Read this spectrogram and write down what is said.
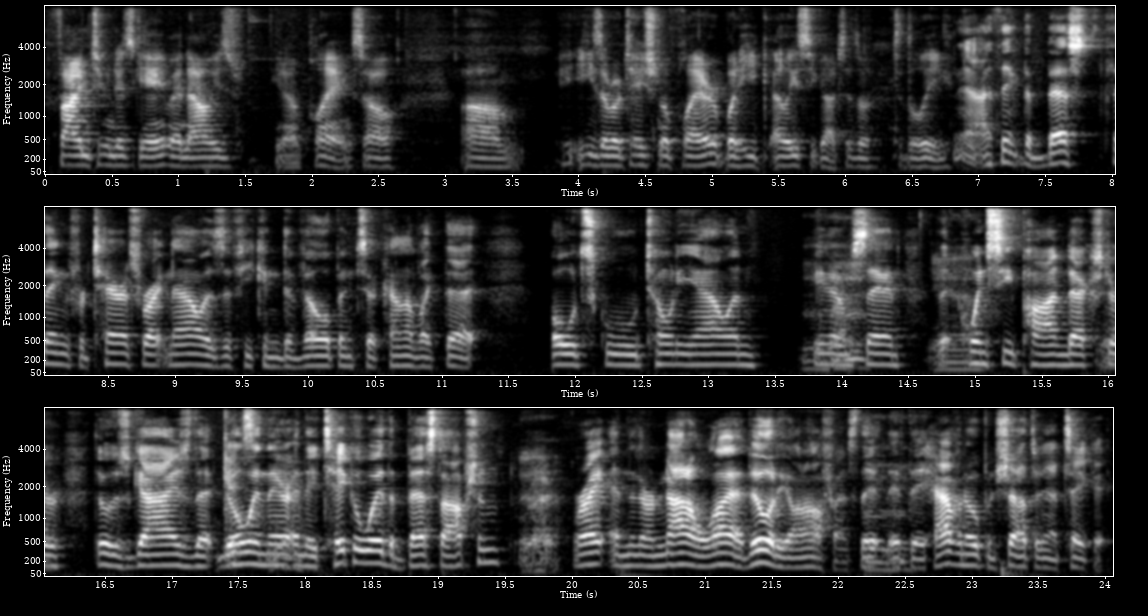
fine tuned his game, and now he's you know playing. So um, he's a rotational player, but he at least he got to the to the league. Yeah, I think the best thing for Terance right now is if he can develop into kind of like that old school Tony Allen. You know what I'm mm-hmm. saying? The Yeah. Quincy Pondexter, those guys that go Gets- in there yeah. and they take away the best option, Right. right? And then they're not a liability on offense. They, mm-hmm. If they have an open shot, they're going to take it.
